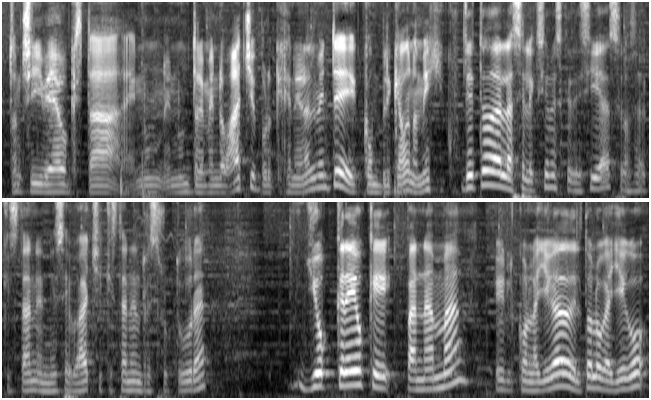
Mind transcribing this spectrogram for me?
entonces sí veo que está en un, en un tremendo bache, porque generalmente complicaban a México. De todas las selecciones que decías, o sea, que están en ese bache, que están en reestructura, yo creo que Panamá, el- con la llegada del Tolo Gallego,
